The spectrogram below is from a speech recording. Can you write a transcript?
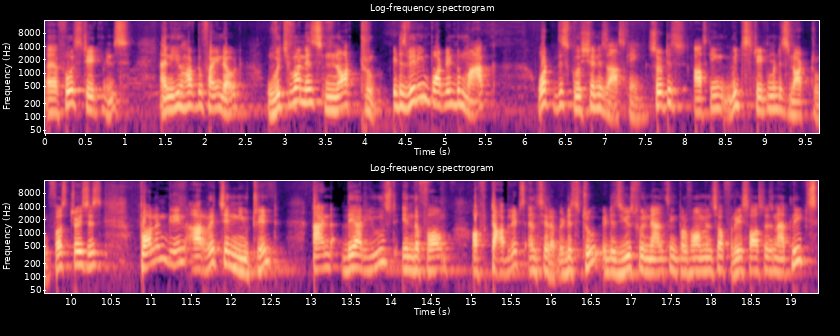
uh, four statements and you have to find out which one is not true. It is very important to mark what this question is asking. So it is asking which statement is not true. First choice is pollen grain are rich in nutrient and they are used in the form of tablets and syrup. It is true. It is used for enhancing performance of racehorses and athletes.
